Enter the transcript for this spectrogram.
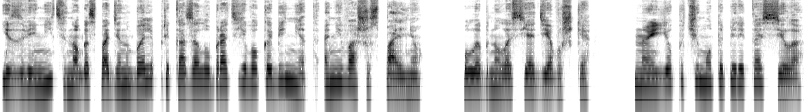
«Извините, но господин Белль приказал убрать его кабинет, а не вашу спальню», — улыбнулась я девушке, но ее почему-то перекосило.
